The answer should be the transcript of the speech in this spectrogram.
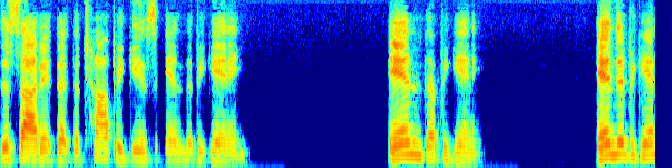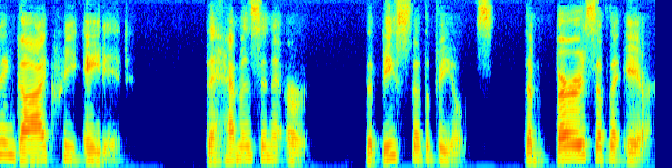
decided that the topic is in the beginning. In the beginning. In the beginning, God created the heavens and the earth, the beasts of the fields, the birds of the air.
